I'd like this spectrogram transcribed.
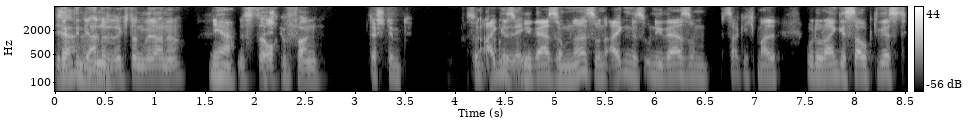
ja. in die andere Richtung wieder, ne? Ja. Bist du auch stimmt. gefangen. Das stimmt. So ein eigenes Abgelenkt. Universum, ne? So ein eigenes Universum, sag ich mal, wo du reingesaugt wirst.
